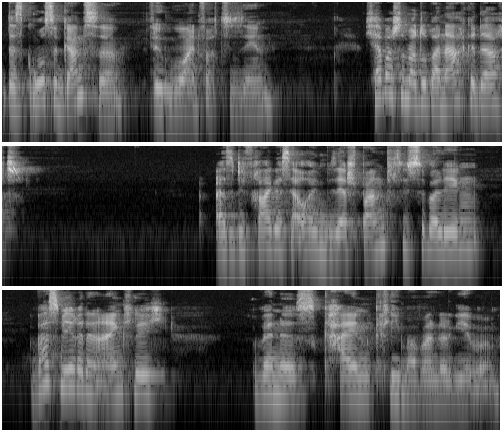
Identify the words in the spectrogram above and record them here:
das große Ganze irgendwo einfach zu sehen. Ich habe auch schon mal drüber nachgedacht, also die Frage ist ja auch irgendwie sehr spannend, sich zu überlegen, was wäre denn eigentlich, wenn es keinen Klimawandel gäbe?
